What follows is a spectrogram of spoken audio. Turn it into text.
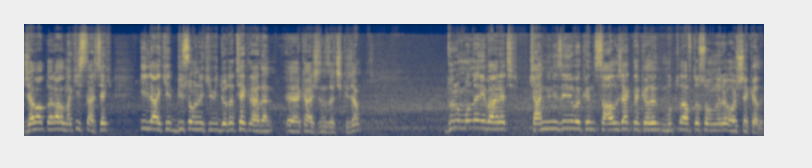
cevaplar almak istersek illaki bir sonraki videoda tekrardan e, karşınıza çıkacağım. Durum bundan ibaret. Kendinize iyi bakın, sağlıcakla kalın, mutlu hafta sonları, hoşçakalın.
